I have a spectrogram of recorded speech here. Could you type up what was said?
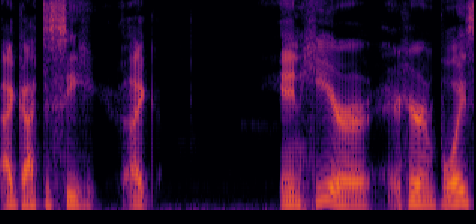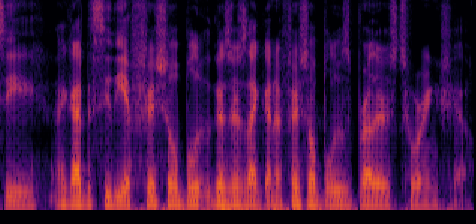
I got to see like in here here in Boise. I got to see the official blue because there's like an official Blues Brothers touring show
